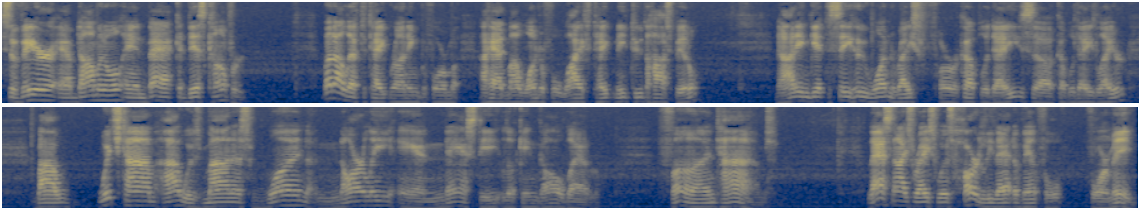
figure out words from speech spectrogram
severe abdominal and back discomfort. But I left the tape running before I had my wonderful wife take me to the hospital. Now, I didn't get to see who won the race for a couple of days, uh, a couple of days later, by which time I was minus one gnarly and nasty looking gallbladder. Fun times. Last night's race was hardly that eventful for me.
